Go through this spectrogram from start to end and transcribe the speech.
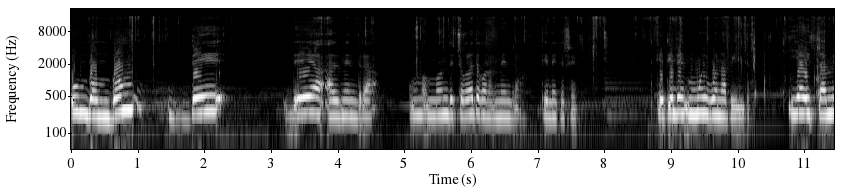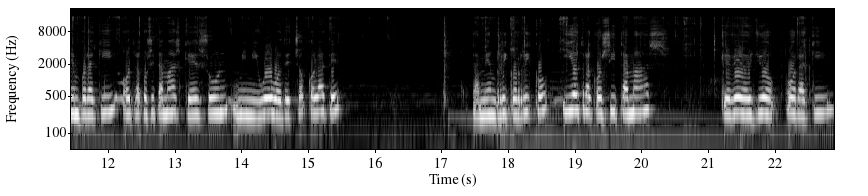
un bombón de, de almendra, un bombón de chocolate con almendra, tiene que ser, que tiene muy buena pinta. Y hay también por aquí otra cosita más que es un mini huevo de chocolate, también rico rico. Y otra cosita más que veo yo por aquí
